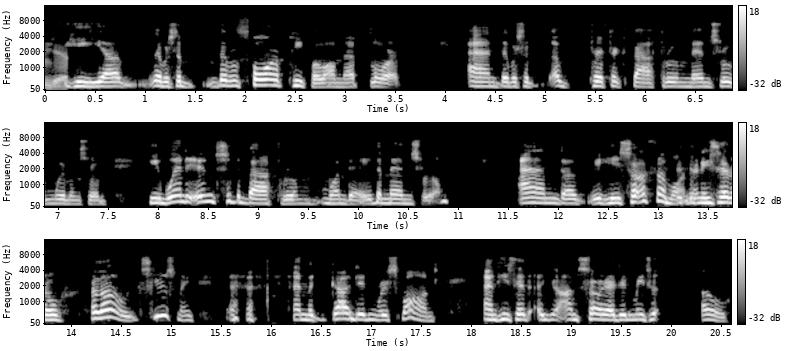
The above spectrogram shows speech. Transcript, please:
yeah. He uh, there was a there were four people on that floor, and there was a, a perfect bathroom, men's room, women's room. He went into the bathroom one day, the men's room, and uh, he saw someone, and he said, "Oh, hello, excuse me," and the guy didn't respond, and he said, "Uh, "I'm sorry, I didn't mean to." Oh,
